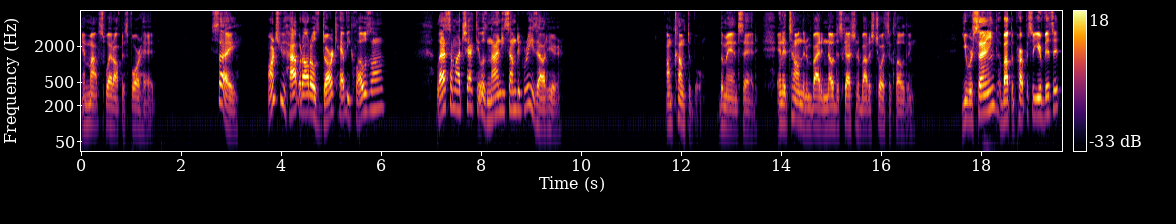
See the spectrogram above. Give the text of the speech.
and mopped sweat off his forehead. Say, aren't you hot with all those dark, heavy clothes on? Last time I checked, it was 90 some degrees out here. I'm comfortable, the man said, in a tone that invited no discussion about his choice of clothing. You were saying about the purpose of your visit?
